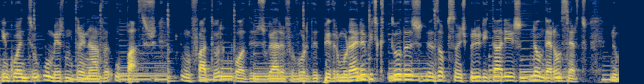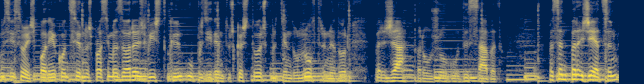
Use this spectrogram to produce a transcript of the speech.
enquanto o mesmo treinava o Passos. Um fator que pode jogar a favor de Pedro Moreira, visto que todas as opções prioritárias não deram certo. Negociações podem acontecer nas próximas horas, visto que o presidente dos Castores pretende um novo treinador para já para o jogo de sábado. Passando para Jetson,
